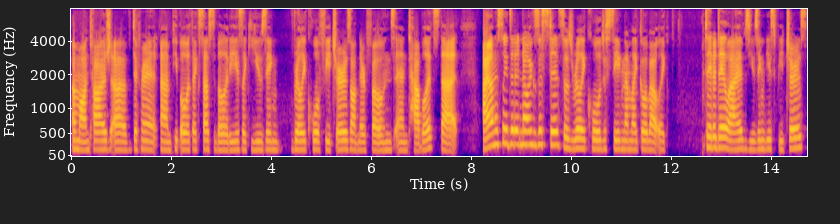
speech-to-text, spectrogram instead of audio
a montage of different um, people with accessibilities, like using really cool features on their phones and tablets that I honestly didn't know existed. So it was really cool just seeing them like go about like day to day lives using these features.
